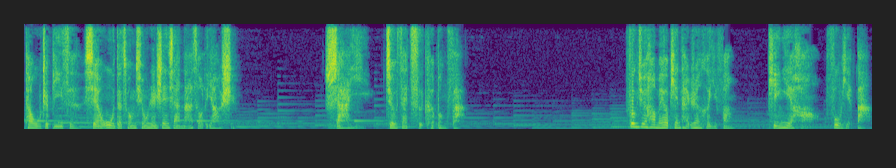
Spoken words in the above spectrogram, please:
他捂着鼻子，嫌恶地从穷人身下拿走了钥匙。杀意。就在此刻迸发。奉俊昊没有偏袒任何一方，贫也好，富也罢，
